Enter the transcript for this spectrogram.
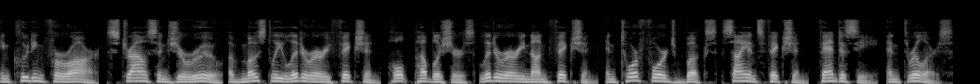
including Farrar, Straus and Giroux of mostly literary fiction, Holt Publishers literary nonfiction, and Tor Forge Books science fiction, fantasy, and thrillers.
